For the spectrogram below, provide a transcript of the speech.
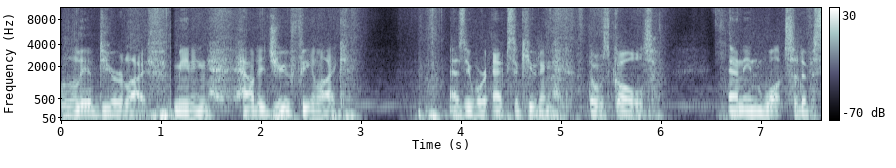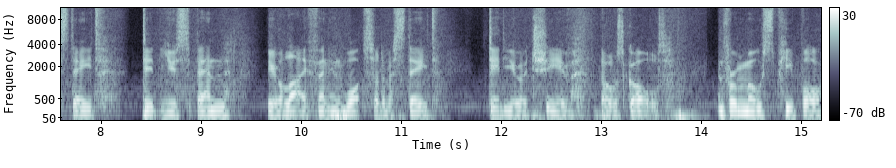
lived your life, meaning how did you feel like as you were executing those goals? And in what sort of a state did you spend your life? And in what sort of a state did you achieve those goals? And for most people,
